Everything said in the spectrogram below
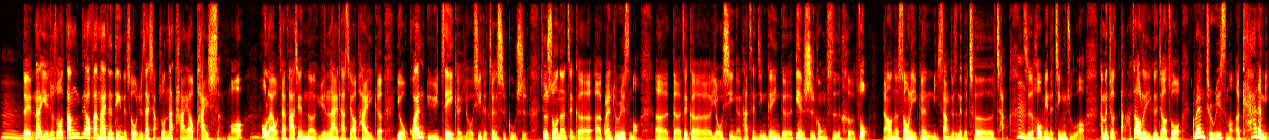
嗯，对，那也就是说，当要翻拍成电影的时候，我就在想说，那他要拍什么？嗯、后来我才发现呢，原来他是要拍一个有关于这个游戏的真实故事。就是说呢，这个呃，Gran Turismo 呃的这个游戏呢，他曾经跟一个电视公司合作，然后呢，Sony 跟你上就是那个车厂是后面的金主哦，嗯、他们就打造了一个叫做 Gran Turismo Academy，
